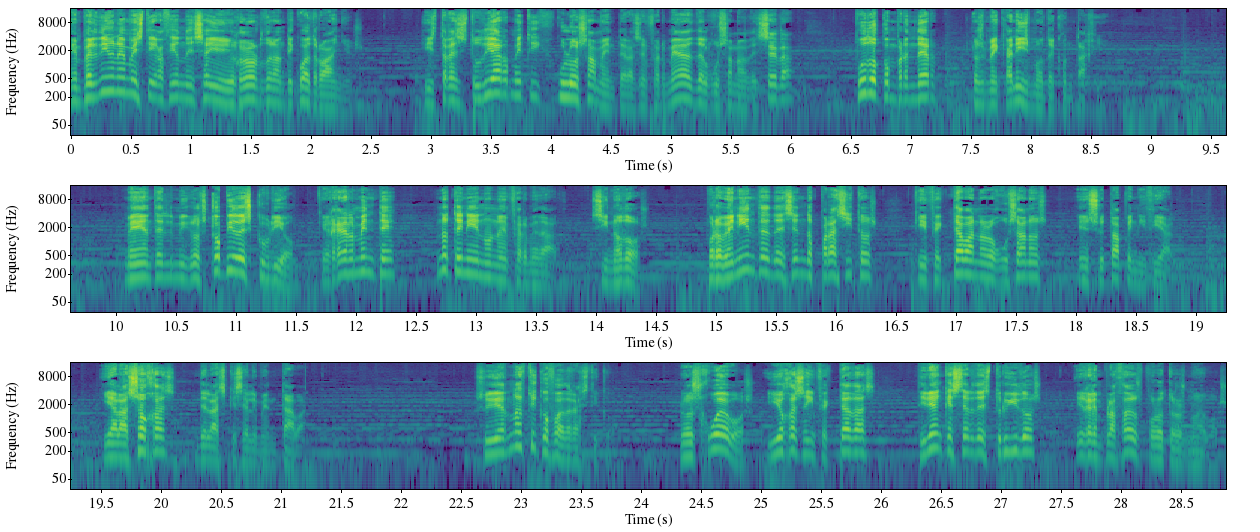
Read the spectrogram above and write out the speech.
Emprendió una investigación de ensayo y error durante cuatro años, y tras estudiar meticulosamente las enfermedades del gusano de seda, pudo comprender los mecanismos de contagio. Mediante el microscopio descubrió que realmente no tenían una enfermedad, sino dos, provenientes de sendos parásitos que infectaban a los gusanos en su etapa inicial, y a las hojas de las que se alimentaban. Su diagnóstico fue drástico. Los huevos y hojas infectadas tenían que ser destruidos y reemplazados por otros nuevos.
